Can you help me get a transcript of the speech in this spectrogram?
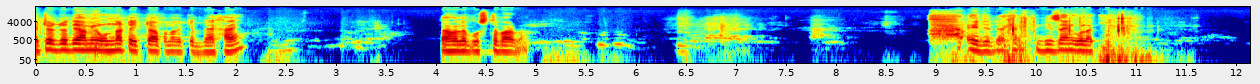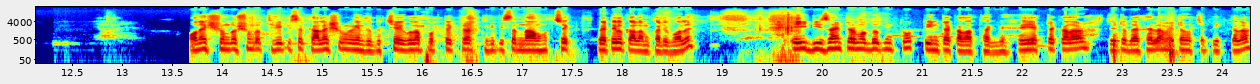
এটার যদি আমি অন্যটা একটু আপনাদেরকে দেখাই, তাহলে বুঝতে পারবেন। এই যে দেখেন, ডিজাইনগুলো কি? অনেক সুন্দর সুন্দর থ্রি পিসের কালেকশন কিন্তু দিচ্ছে। এগুলো প্রত্যেকটা থ্রি পিসের নাম হচ্ছে প্যাটেল কালামকারি বলে। এই ডিজাইনটার মধ্যে কিন্তু তিনটা কালার থাকবে। এই একটা কালার যেটা দেখাইলাম এটা হচ্ছে পিট কালার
